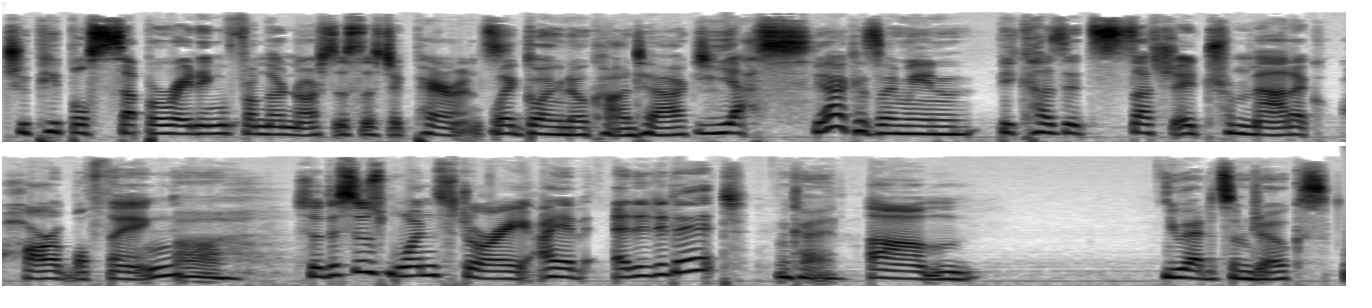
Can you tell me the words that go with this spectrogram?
to people separating from their narcissistic parents. Like going no contact. yes. Yeah, because I mean, because it's such a traumatic, horrible thing. so this is one story. I have edited it. okay. Um, you added some jokes.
